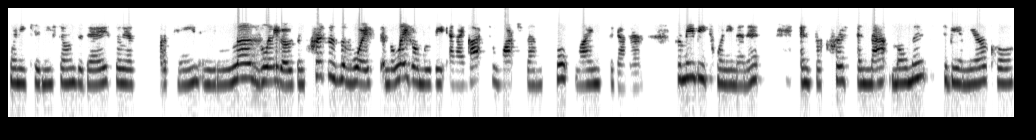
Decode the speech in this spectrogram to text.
20 kidney stones a day, so he has a lot of pain, and he loves Legos. And Chris is the voice in the Lego movie, and I got to watch them quote lines together for maybe 20 minutes. And for Chris in that moment to be a miracle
